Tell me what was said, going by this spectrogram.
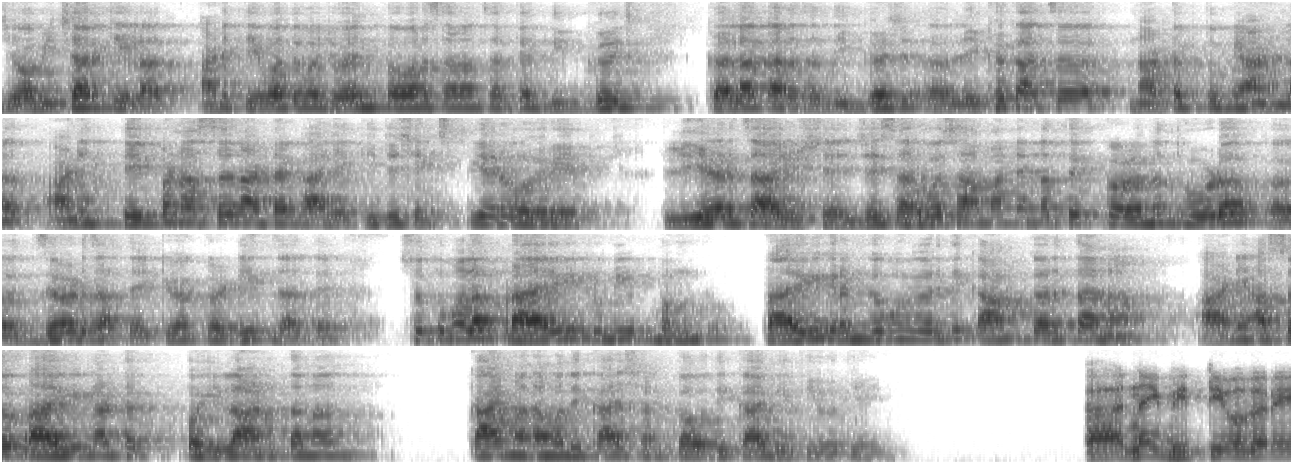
जेव्हा विचार केलात आणि तेव्हा तेव्हा जयंत पवार सरांसारख्या दिग्गज कलाकाराचं दिग्गज लेखकाचं नाटक तुम्ही आणलात. आणि ते पण असं नाटक आहे की जे शेक्सपियर वगैरे लिअरचं आयुष्य आहे जे सर्वसामान्यांना ते कळणं थोडं जड जात आहे किंवा कठीण जात आहे सो तुम्हाला प्रायोगिक तुम्ही प्रायोगिक रंगभूमीवरती काम करताना आणि असं प्रायोगिक नाटक पहिलं आणताना काय मनामध्ये काय शंका होती काय भीती होती? नाही भीती वगैरे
